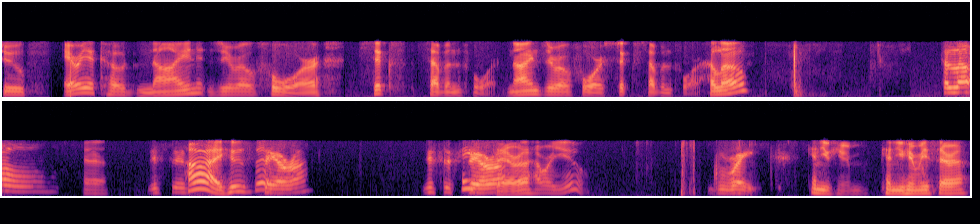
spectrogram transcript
to area code nine zero four six seven four. Nine zero four six seven four. Hello? Hello. Uh, this is hi, who's this? Sarah. This is hey, Sarah. Sarah, how are you? Great. Can you hear me? Can you hear me, Sarah?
